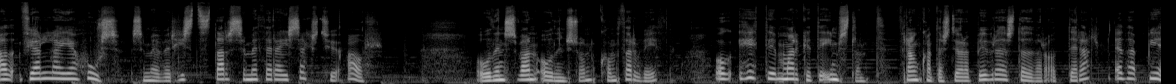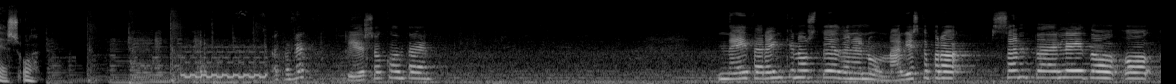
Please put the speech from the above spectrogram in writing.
að fjallæja hús sem hefur hýst starfsemi þeirra í 60 ár. Óðinsvann Óðinsson kom þar við og hitti Margeti Ímsland, framkvæmdastjóra bifræðastöðvar Otterar eða BSO. Augnablik, BSO, góðan daginn. Nei, það er engin á stöðinu núna, en ég skal bara senda þið leið og, og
